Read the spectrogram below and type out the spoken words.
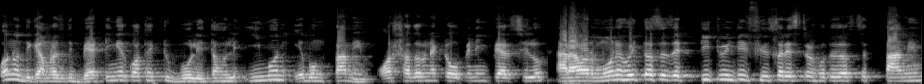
অন্যদিকে আমরা যদি ব্যাটিং এর কথা একটু বলি, তাহলে ইমন এবং তামিম অসাধারণ একটা ওপেনিং পেয়ার ছিল। আর আমার মনে হইতেছে যে টি টোয়েন্টির ফিউচার স্টার হতে যাচ্ছে তামিম।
